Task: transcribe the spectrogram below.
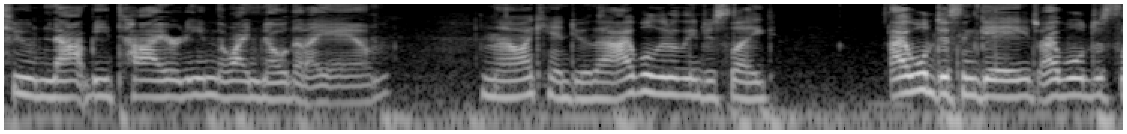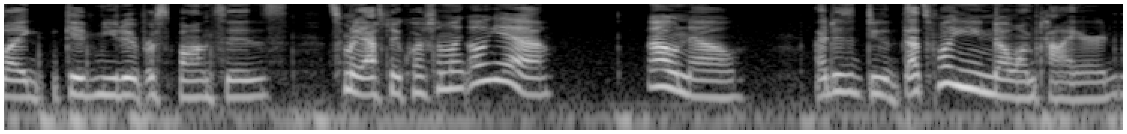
to not be tired, even though I know that I am. No, I can't do that. I will literally just like, I will disengage. I will just like give muted responses. Somebody asks me a question, I'm like, oh yeah, oh no. I just do. That's why you know I'm tired.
